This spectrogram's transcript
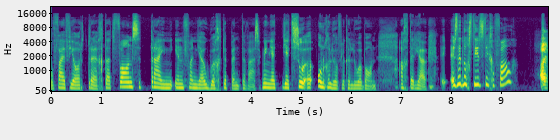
al 5 jaar terug dat Vaan se trein een van jou hoogtepunte was. Ek meen jy jy het so 'n ongelooflike loopbaan agter jou. Is dit nog steeds die geval? As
